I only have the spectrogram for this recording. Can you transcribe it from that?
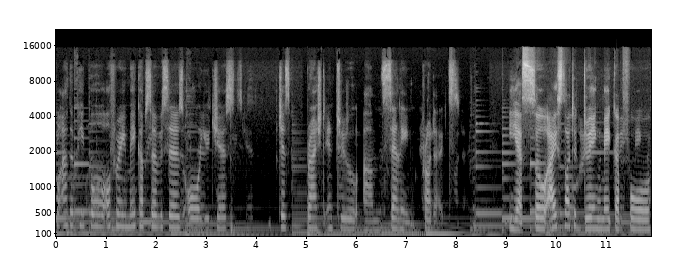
for other people, offering makeup services, or you just just branched into um, selling products? Yes, so I started doing makeup for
